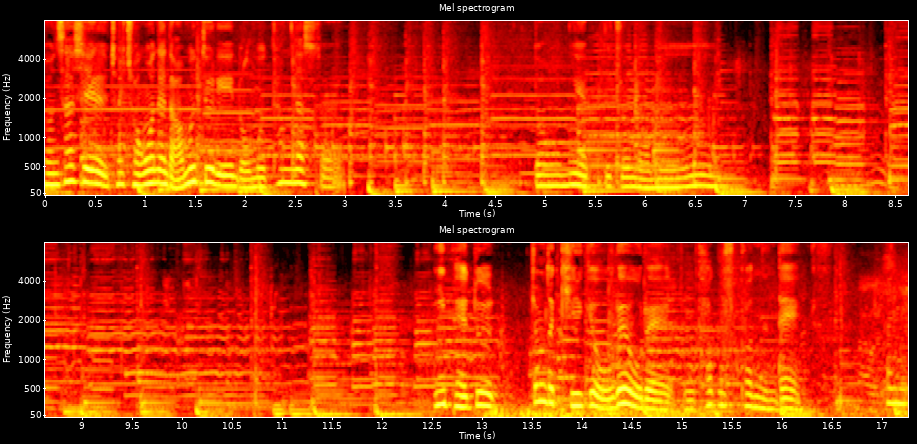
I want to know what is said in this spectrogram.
전 사실 저 정원의 나무들이 너무 탐났어요. 너무 예쁘죠, 너무. 이 배도 좀 더 길게 오래오래 좀 타고 싶었는데 한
